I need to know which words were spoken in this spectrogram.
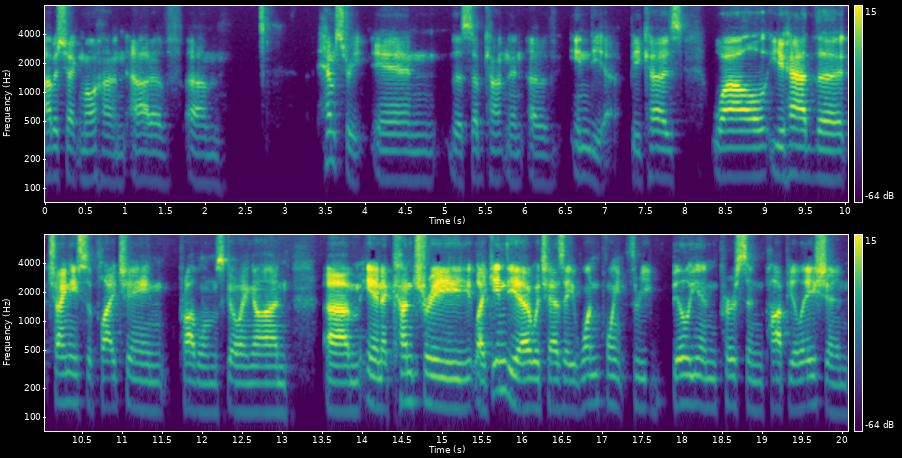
Abhishek Mohan out of um, Hemp-Street in the subcontinent of India, because while you had the Chinese supply chain problems going on, um, in a country like India, which has a 1.3 billion person population,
